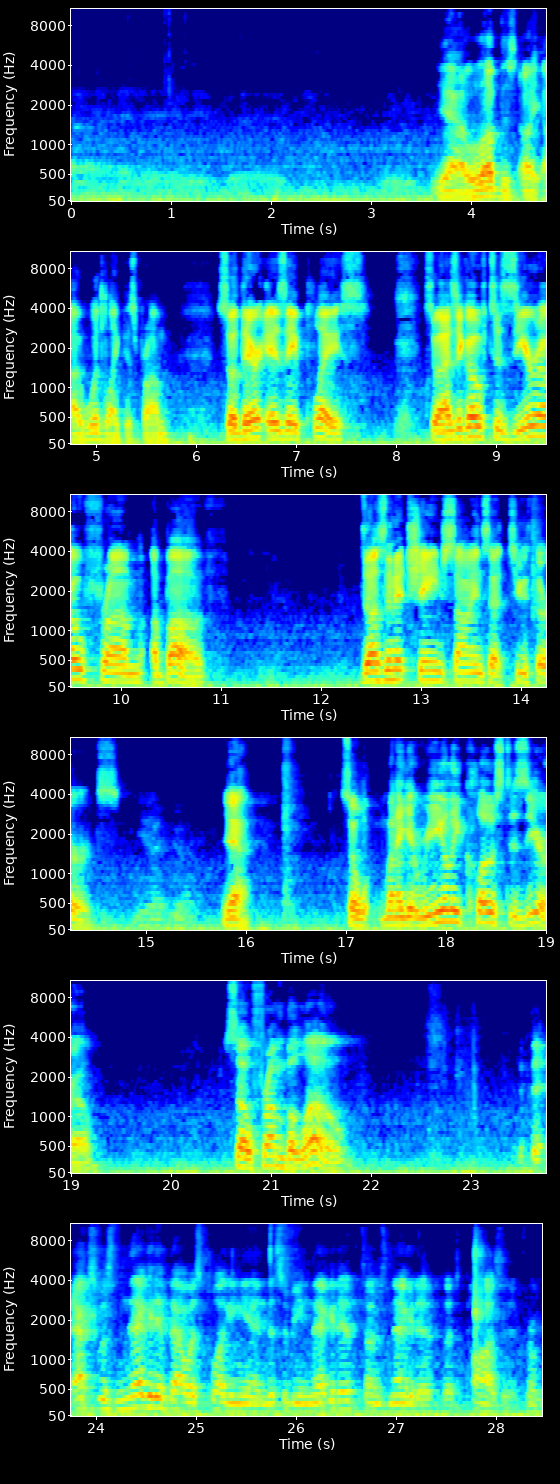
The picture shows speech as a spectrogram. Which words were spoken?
Uh, Yeah, I love this. I, I would like this problem. So there is a place. So as it goes to zero from above, doesn't it change signs at two thirds? Yeah. Yeah. So when I get really close to zero, so from below, if the x was negative that I was plugging in, this would be negative times negative, that's positive. From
